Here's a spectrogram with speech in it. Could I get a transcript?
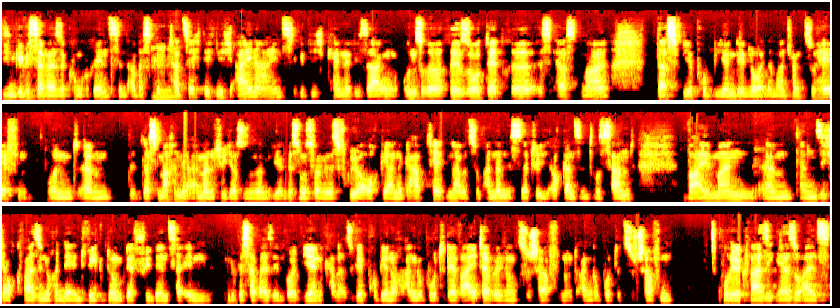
die in gewisser Weise Konkurrenz sind. Aber es gibt mhm. tatsächlich nicht eine einzige, die ich kenne, die sagen, unsere Raison d'être ist erstmal, dass wir probieren, den Leuten am Anfang zu helfen. Und ähm, das machen wir einmal natürlich aus unserem Idealismus, weil wir das früher auch gerne gehabt hätten. Aber zum anderen ist es natürlich auch ganz interessant, weil man ähm, dann sich auch quasi noch in der Entwicklung der FreelancerInnen in gewisser Weise involvieren kann. Also wir probieren auch Angebote der Weiterbildung zu schaffen und Angebote zu schaffen, wo wir quasi eher so als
